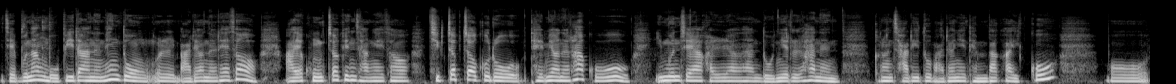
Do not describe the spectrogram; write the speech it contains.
이제 문학몹이라는 행동을 마련을 해서 아예 공적인 장에서 직접적으로 대면을 하고 이 문제와 관련한 논의를 하는 그런 자리도 마련이 된 바가 있고 뭐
